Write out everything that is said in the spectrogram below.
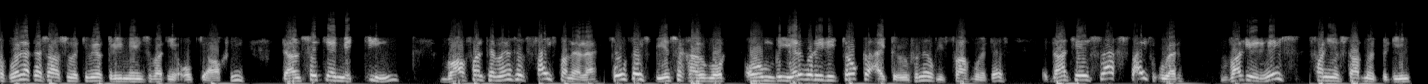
Gewoonlik is daar so 2 of 3 mense wat jy opjaag nie. Dan sit jy met 10 waarvan ten minste 5 van hulle voltyds besig gehou word om beheer oor hierdie trokke uit te oefen op die vragmotors, dan jy slegs 5 oor wat die res van jou stad moet bedien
